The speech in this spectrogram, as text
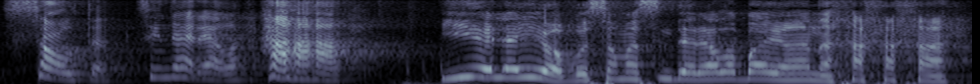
solta Cinderela. E ele aí, ó, você é uma Cinderela baiana.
